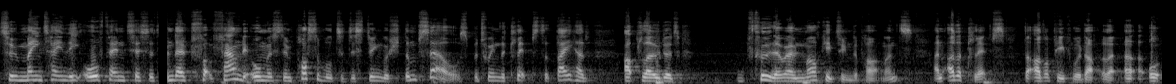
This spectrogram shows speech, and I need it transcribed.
to maintain the authenticity. And they found it almost impossible to distinguish themselves between the clips that they had uploaded through their own marketing departments and other clips that other people had uploaded, uh, or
